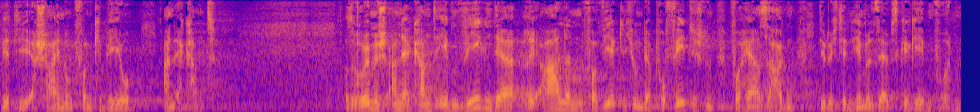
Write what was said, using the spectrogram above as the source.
wird die Erscheinung von Kibeo anerkannt also römisch anerkannt, eben wegen der realen Verwirklichung der prophetischen Vorhersagen, die durch den Himmel selbst gegeben wurden.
